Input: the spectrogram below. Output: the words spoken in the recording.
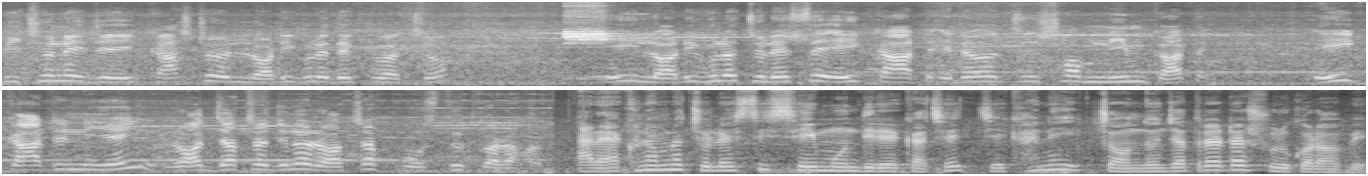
পিছনে যে এই কাস্টের লরিগুলো দেখতে পাচ্ছ, এই লরিগুলো চলে এসে এই কাঠ, এটা হচ্ছে সব নিম কাঠ। এই কাঠ নিয়েই রথযাত্রার জন্য রথটা প্রস্তুত করা হবে। আর এখন আমরা চলে এসেছি সেই মন্দিরের কাছে যেখানে চন্দনযাত্রাটা শুরু করা হবে।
